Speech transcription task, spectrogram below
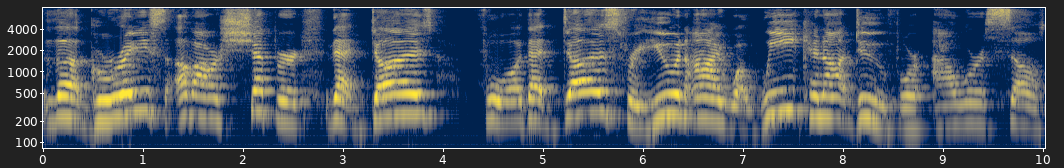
the grace of our shepherd that does for that does for you and I what we cannot do for ourselves.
